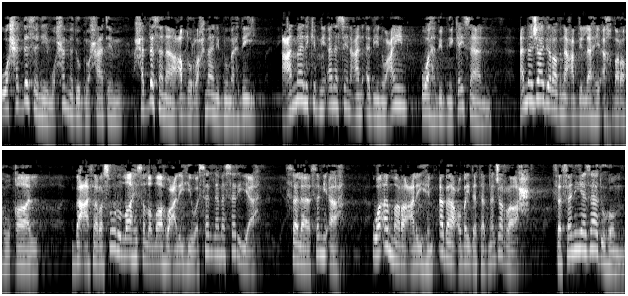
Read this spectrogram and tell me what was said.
وحدثني محمد بن حاتم حدثنا عبد الرحمن بن مهدي عن مالك بن أنس عن أبي نعيم وهب بن كيسان أن جابر بن عبد الله أخبره قال بعث رسول الله صلى الله عليه وسلم سرية ثلاثمائة وأمر عليهم أبا عبيدة بن الجراح. ففني زادهم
